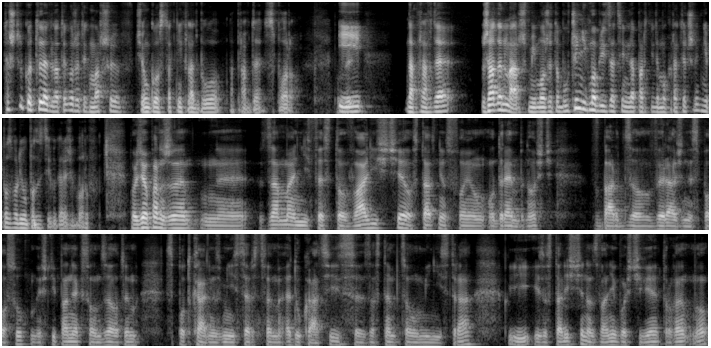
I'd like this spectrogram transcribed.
Też tylko tyle, dlatego że tych marszy w ciągu ostatnich lat było naprawdę sporo. I naprawdę żaden marsz, mimo że to był czynnik mobilizacyjny dla partii demokratycznych, nie pozwolił opozycji wygrać wyborów. Powiedział pan, że mm, zamanifestowaliście ostatnio swoją odrębność w bardzo wyraźny sposób. Myśli pan, jak sądzę, o tym spotkaniu z Ministerstwem Edukacji, z zastępcą ministra i, i zostaliście nazwani właściwie trochę no,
